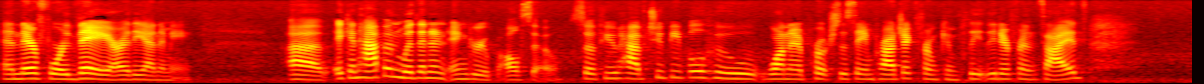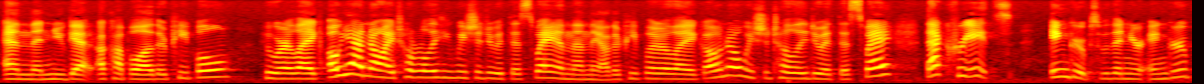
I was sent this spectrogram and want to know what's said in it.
and therefore they are the enemy. Uh, it can happen within an in group also. So if you have two people who want to approach the same project from completely different sides, and then you get a couple other people who are like, oh yeah, no, I totally think we should do it this way, and then the other people are like, oh no, we should totally do it this way, that creates in groups within your in group,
